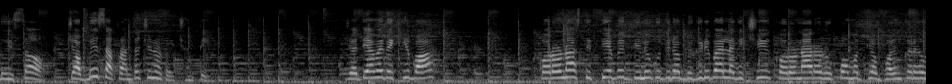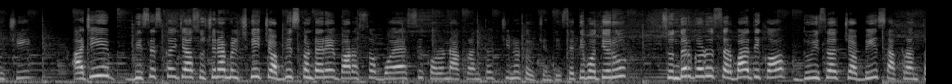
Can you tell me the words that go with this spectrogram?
ଦୁଇଶହ ଚବିଶ ଆକ୍ରାନ୍ତ ଚିହ୍ନଟ ହୋଇଛନ୍ତି। ଯଦି ଆମେ ଦେଖିବା କରୋନା ସ୍ଥିତି ଏବେ ଦିନକୁ ଦିନ ବିଗିଡ଼ିବାରେ ଲାଗିଛି କରୋନାର ରୂପ ମଧ୍ୟ ଭୟଙ୍କର ହେଉଛି। ଆଜି ବିଶେଷ କରି ଯାହା ସୂଚନା ମିଳିଛି କି ଚବିଶ ଘଣ୍ଟାରେ ବାରଶହ ବୟାଅଶୀ କରୋନା ଆକ୍ରାନ୍ତ ଚିହ୍ନଟ ହୋଇଛନ୍ତି। ସେଥିମଧ୍ୟରୁ ସୁନ୍ଦରଗଡ଼ରୁ ସର୍ବାଧିକ ଦୁଇଶହ ଚବିଶ ଆକ୍ରାନ୍ତ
